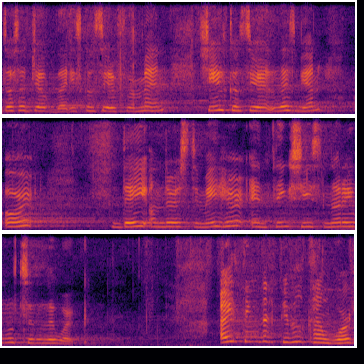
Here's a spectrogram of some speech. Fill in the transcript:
does a job that is considered for men, she is considered lesbian, or they underestimate her and think she is not able to do the work. I think that people can work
